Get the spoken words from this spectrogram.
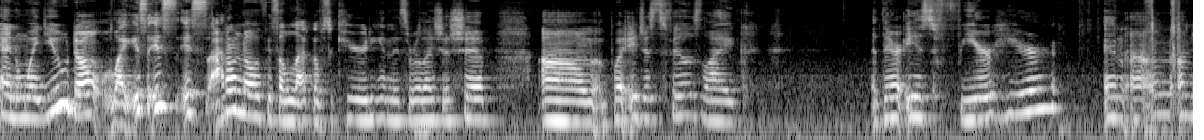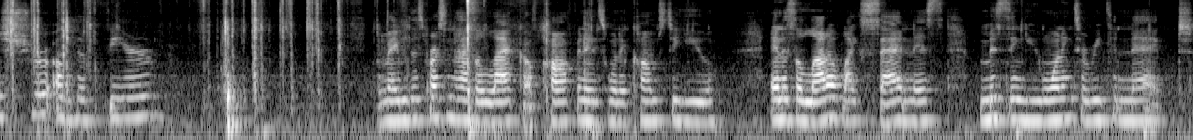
And when you don't like it's it's it's i don't know if it's a lack of security in this relationship um but it just feels like there is fear here. And i'm unsure of the fear. Maybe this person has a lack of confidence when it comes to you and it's a lot of like sadness missing you wanting to reconnect.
